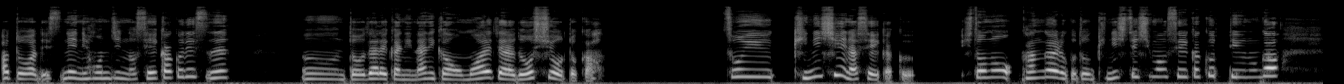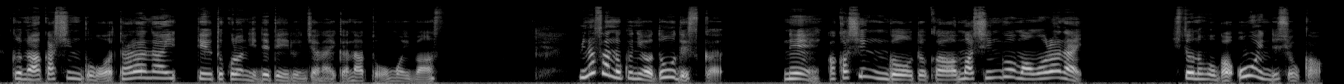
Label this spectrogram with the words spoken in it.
あとはですね、日本人の性格ですね。うーんと、誰かに何かを思われたらどうしようとか、そういう気にしいな性格、人の考えることを気にしてしまう性格っていうのが、この赤信号を渡らないっていうところに出ているんじゃないかなと思います。皆さんの国はどうですか？ね赤信号とか、まあ、信号を守らない人の方が多いんでしょうか？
